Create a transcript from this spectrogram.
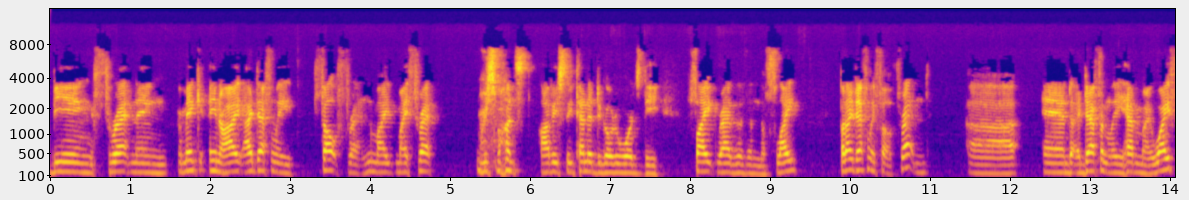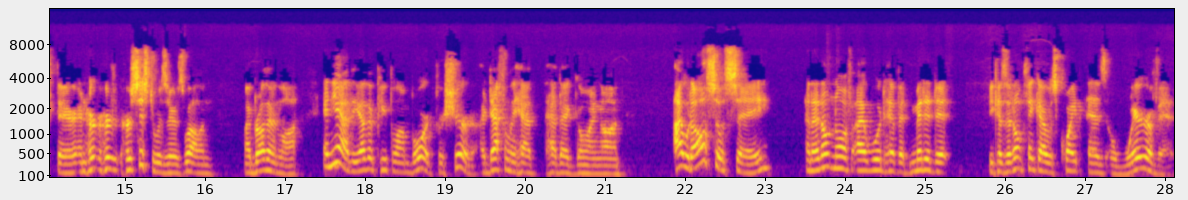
being threatening or make you know I, I definitely felt threatened. My my threat response obviously tended to go towards the fight rather than the flight. But I definitely felt threatened. Uh, and I definitely having my wife there, and her, her her sister was there as well, and my brother-in-law, and yeah, the other people on board for sure. I definitely had had that going on. I would also say, and I don't know if I would have admitted it because I don't think I was quite as aware of it,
